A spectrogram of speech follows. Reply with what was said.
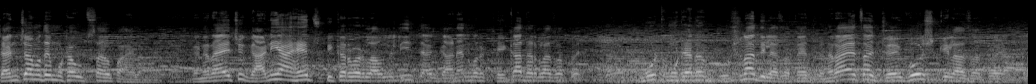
त्यांच्यामध्ये मोठा उत्साह पाहायला मिळतो. गणरायाची गाणी आहेत स्पीकरवर लावलेली. त्या गाण्यांवर ठेका धरला जातो आहे मोठमोठ्यानं घोषणा दिल्या जात आहेत. गणरायाचा जयघोष केला जातो आहे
